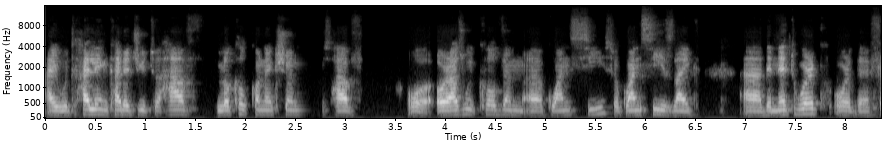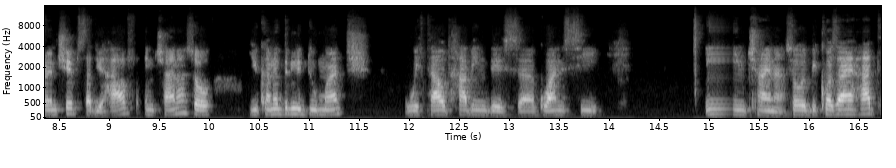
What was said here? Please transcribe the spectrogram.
I would highly encourage you to have local connections, have or, or as we call them, uh, guanxi. So guanxi is like uh, the network or the friendships that you have in China. So you cannot really do much without having this uh, guanxi in China. So because I had,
